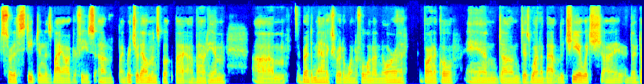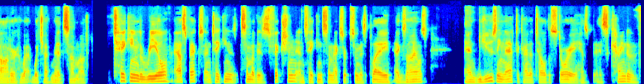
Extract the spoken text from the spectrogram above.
sort of steeped in his biographies of by Richard Ellmann's book by, about him. Um, Brenda Maddox wrote a wonderful one on Nora Barnacle, and um, there's one about Lucia, which I, their daughter, who which I've read some of. Taking the real aspects and taking some of his fiction and taking some excerpts from his play Exiles, and using that to kind of tell the story has has kind of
